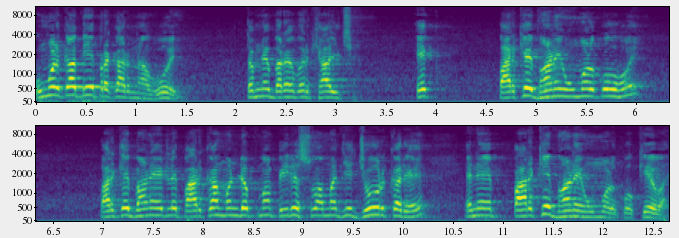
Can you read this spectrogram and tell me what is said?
ઉમળકા બે પ્રકારના હોય. તમને બરાબર ખ્યાલ છે. એક, પારકે ભાણે ઉમળકો હોય. પારકે ભાણે એટલે પારકા મંડપમાં પીરસવામાં જે જોર કરે, એને પારકે ભાણે ઉમળકો કહેવાય.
